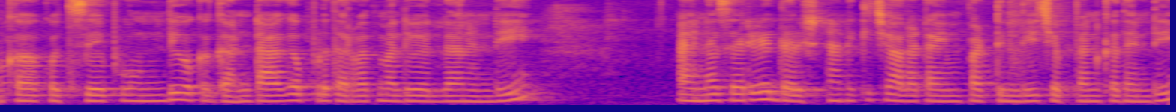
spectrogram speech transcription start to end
ఒక కొద్దిసేపు ఉండి ఒక గంట ఆగి అప్పుడు తర్వాత మళ్ళీ వెళ్ళానండి. అయినా సరే దర్శనానికి చాలా టైం పట్టింది చెప్పాను కదండి.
